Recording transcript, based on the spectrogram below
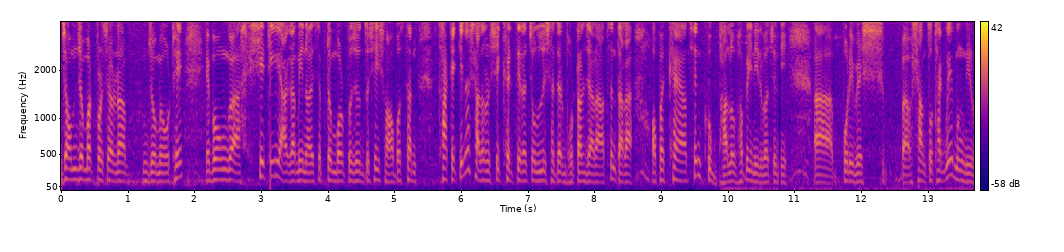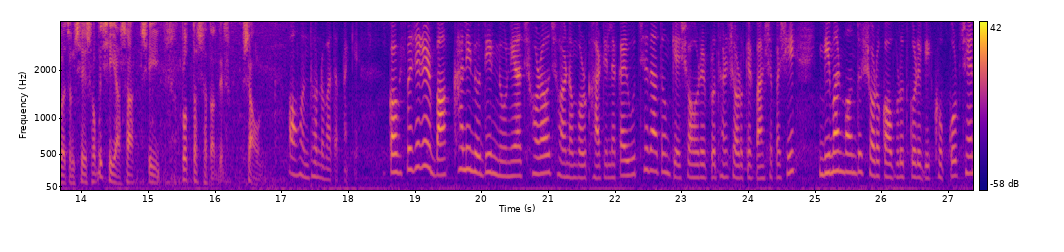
জমজমাট প্রচারণা জমে ওঠে। এবং সেটি আগামী নয় সেপ্টেম্বর পর্যন্ত সেই সহাবস্থান থাকে কিনা? সাধারণ শিক্ষার্থীরা চল্লিশ হাজার ভোটার যারা আছেন, তারা অপেক্ষায় আছেন। খুব ভালোভাবেই নির্বাচনী পরিবেশ শান্ত থাকবে এবং নির্বাচন শেষ হবে, সেই আশা, সেই প্রত্যাশা তাদের। শাওন। অহন, ধন্যবাদ আপনাকে। কক্সবাজারের বাকখালী নদীর নুনিয়াছড়াও ছয় নম্বর ঘাট এলাকায় উচ্ছেদ আতঙ্কে শহরের প্রধান সড়কের পাশাপাশি বিমানবন্দর সড়ক অবরোধ করে বিক্ষোভ করছেন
